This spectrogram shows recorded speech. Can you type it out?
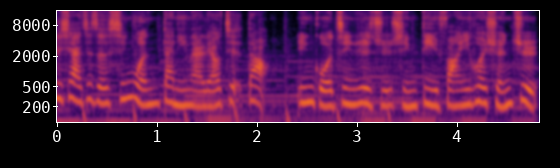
接下来这则新闻带您来了解到，英国近日举行地方议会选举，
